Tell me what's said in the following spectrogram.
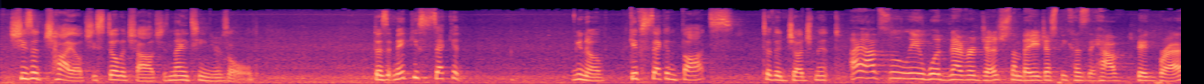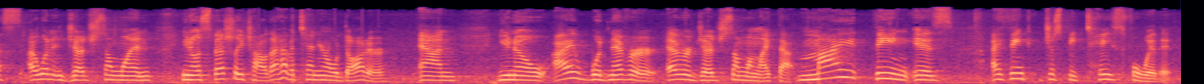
She's a child. She's still a child. She's 19 years old. Does it make you second, you know, give second thoughts to the judgment? I absolutely would never judge somebody just because they have big breasts. I wouldn't judge someone, you know, especially a child. I have a 10-year-old daughter, and, you know, I would never, ever judge someone like that. My thing is, I think, just be tasteful with it.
